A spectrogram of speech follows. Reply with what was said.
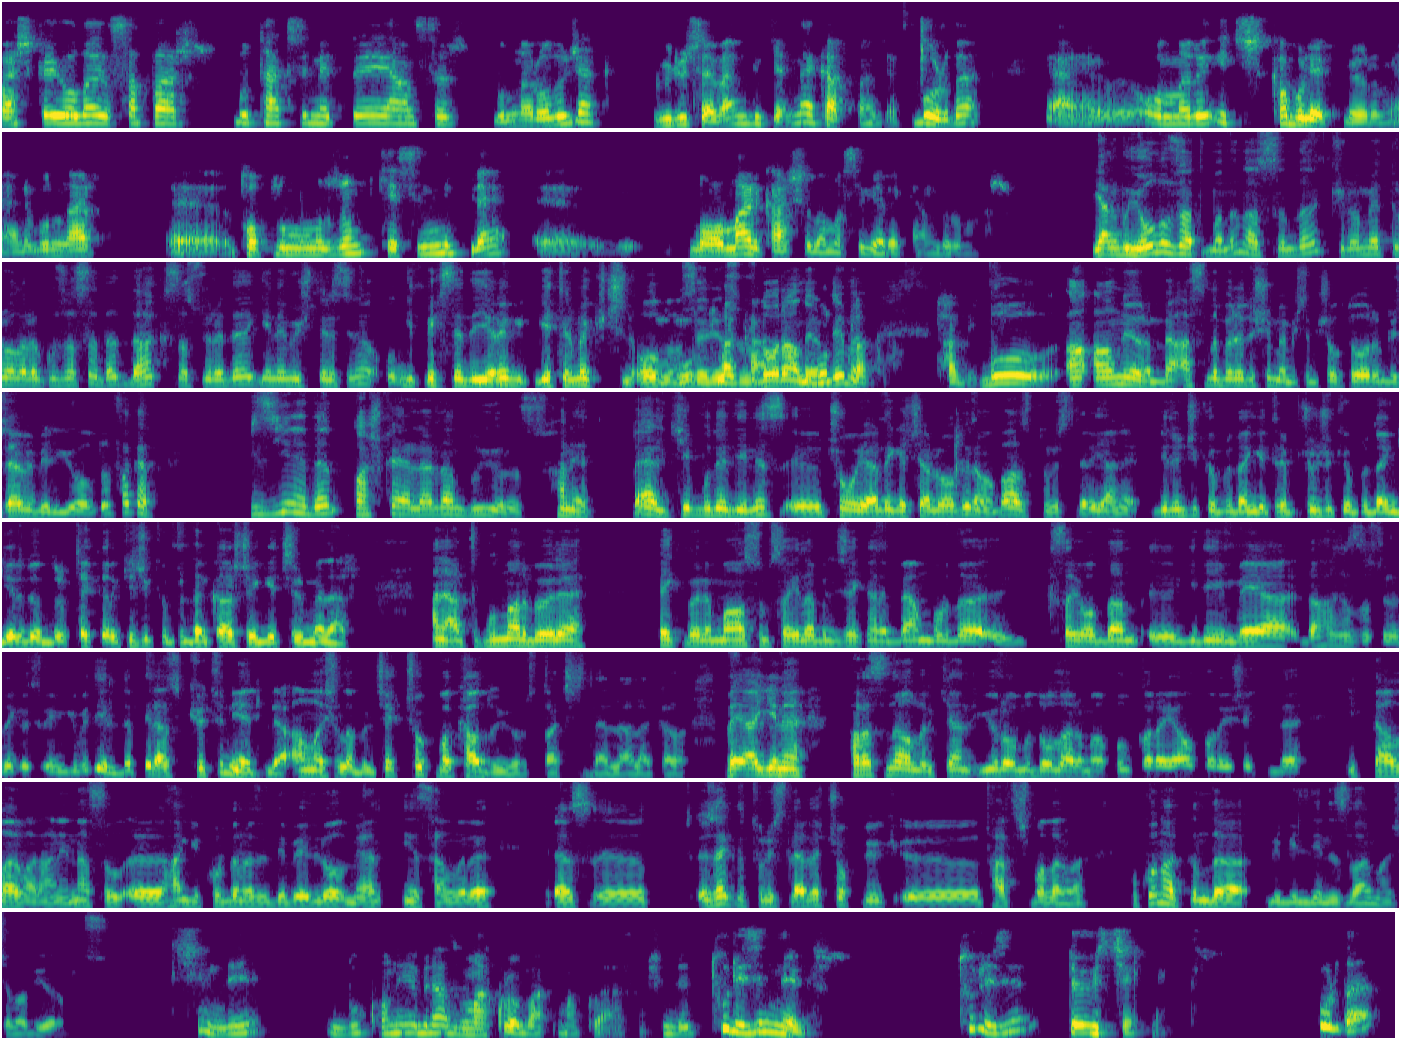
başka yola sapar, bu taksimetreye yansır. Bunlar olacak. Gülü seven dikenine katlanacak. Burada yani onları hiç kabul etmiyorum. Yani bunlar e, toplumumuzun kesinlikle e, normal karşılaması gereken durumlar. Yani bu yol uzatmanın aslında kilometre olarak uzasa da daha kısa sürede yine müşterisini gitmek istediği yere getirmek için olduğunu Mutlaka, söylüyorsunuz. Doğru anlıyorum mutlaka. değil mi? Tabii. Bu anlıyorum. Ben aslında böyle düşünmemiştim. Çok doğru, güzel bir bilgi oldu. Fakat biz yine de başka yerlerden duyuyoruz. Hani belki bu dediğiniz e, çoğu yerde geçerli olabilir ama bazı turistleri yani birinci köprüden getirip üçüncü köprüden geri döndürüp tekrar ikinci köprüden karşıya geçirmeler. Hani artık bunlar böyle pek böyle masum sayılabilecek hani ben burada e, kısa yoldan e, gideyim veya daha hızlı sürede götüreyim gibi değil de biraz kötü niyetli anlaşılabilecek çok vaka duyuyoruz taksicilerle alakalı. Veya yine parasını alırken euro mu dolar mı bul parayı al parayı şeklinde iddialar var. Hani nasıl e, hangi kurdan ödediği belli olmayan insanları biraz özellikle turistlerde çok büyük tartışmalar var. Bu konu hakkında bir bildiğiniz var mı acaba bir yorumunuz? Şimdi bu konuya biraz makro bakmak lazım. Şimdi turizm nedir? Turizm döviz çekmektir. Burada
